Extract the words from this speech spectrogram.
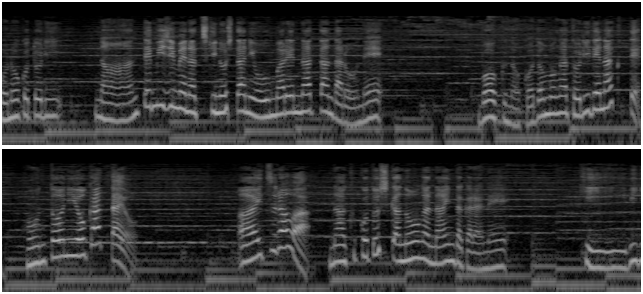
この小鳥なんて惨めな月の下にお生まれになったんだろうね。僕の子供が鳥でなくて本当によかったよ。あいつらは泣くことしか脳がないんだからね。キービ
